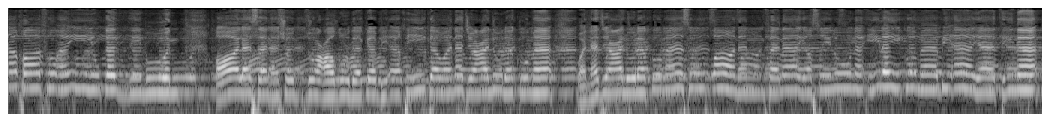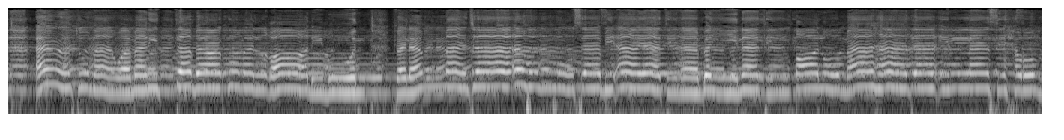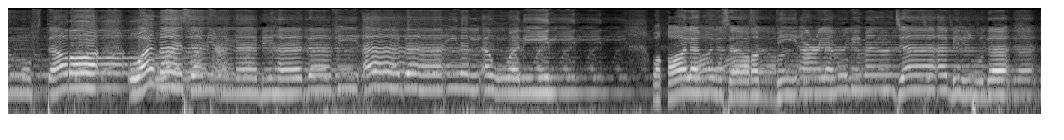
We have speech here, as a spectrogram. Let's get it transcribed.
أخاف أن يكذبون. قال سنشد عضدك بأخيك ونجعل لكما, ونجعل لكما سلطانا فلا يصلون إليكما بآياتنا. أنتما ومن اتبعكما الغالبون. فلما جاءهم موسى بآياتنا بينات قالوا ما هذا إلا سحر مفترى. وما سمعنا بهذا في آبائنا الأولين. وقال موسى ربي أعلم بمن جاء بالهدى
